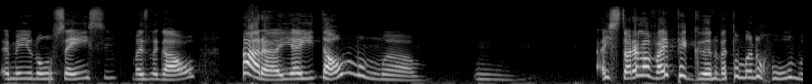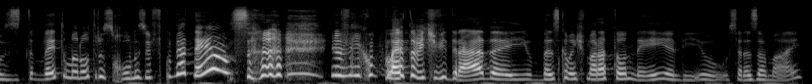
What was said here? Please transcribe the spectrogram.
é meio nonsense, mas legal. Cara, e aí dá uma. uma um... A história ela vai pegando, vai tomando rumos, vai tomando outros rumos, e eu fico, meu Deus! eu fiquei completamente vidrada e basicamente maratonei ali o Sarazamai.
